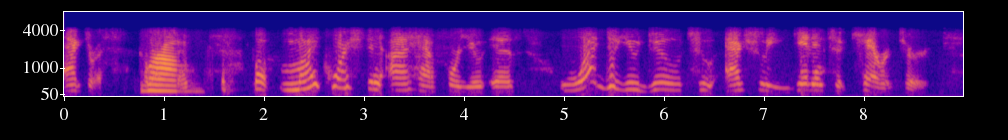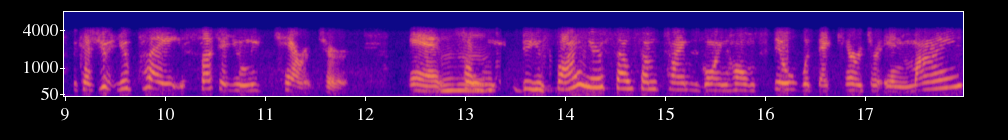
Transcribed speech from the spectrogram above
actress. Wow. But my question I have for you is, what do you do to actually get into character? Because you you play such a unique character, and so Mhm. do you find yourself sometimes going home still with that character in mind,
